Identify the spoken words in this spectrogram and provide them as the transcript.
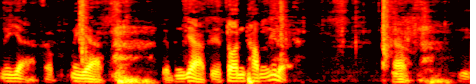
ไม่ยากครับไม่ยากแต่มันยากแต่ตอนทำนี่แหละนะครับนี่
